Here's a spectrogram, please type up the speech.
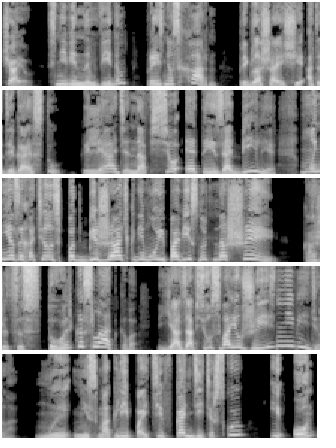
чаю?» С невинным видом произнес Харн, приглашающий, отодвигая стул. Глядя на все это изобилие, мне захотелось подбежать к нему и повиснуть на шее. Кажется, столько сладкого я за всю свою жизнь не видела. Мы не смогли пойти в кондитерскую, и он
